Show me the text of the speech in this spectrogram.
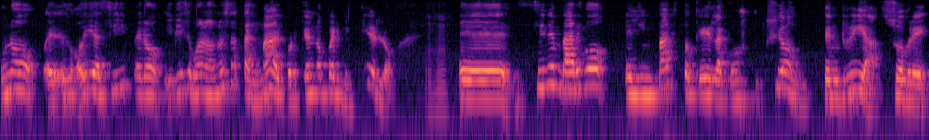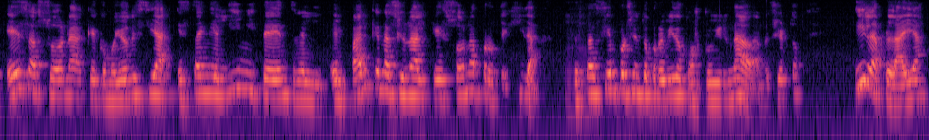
Uno eh, oye así, pero y dice, bueno, no está tan mal, ¿por qué no permitirlo? Eh, sin embargo, el impacto que la construcción tendría sobre esa zona, que como yo decía, está en el límite entre el, el, Parque Nacional, que es zona protegida, está 100% prohibido construir nada, ¿no es cierto? Y la playa,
